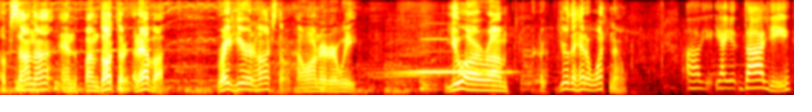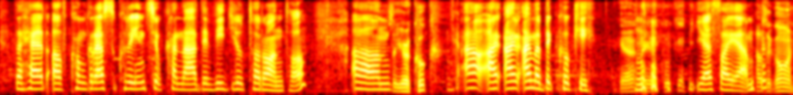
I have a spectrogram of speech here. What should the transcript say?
Oksana, and Pan Doctor Reva, right here at Hawkestone. How honored are we? You are um, you're the head of what now? Uh, я є the head of Congress українців Канади, відділ Toronto. Um, so you're a cook? I, I, I'm a big cookie. Yeah, are you a cookie? yes, I am. How's it going?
